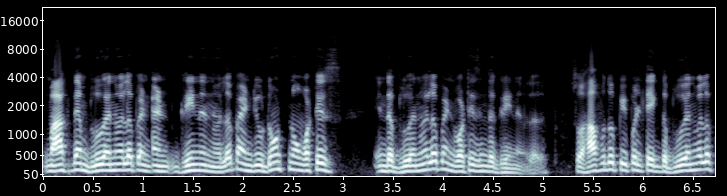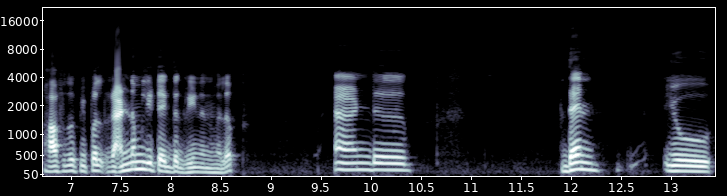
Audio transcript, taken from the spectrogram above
mark them blue envelope and, and green envelope and you do not know what is in the blue envelope and what is in the green envelope. So, half of the people take the blue envelope, half of the people randomly take the green envelope. And then you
